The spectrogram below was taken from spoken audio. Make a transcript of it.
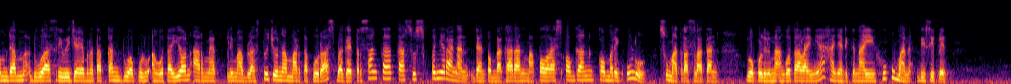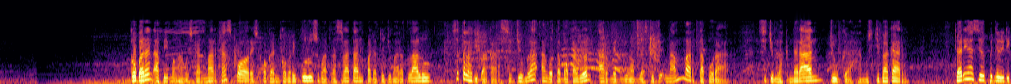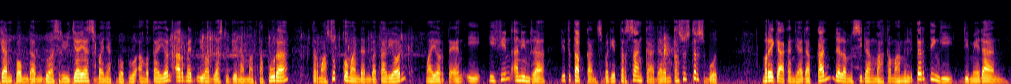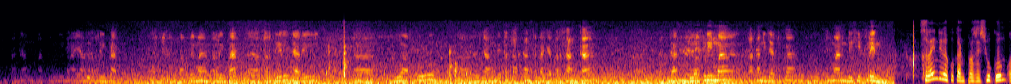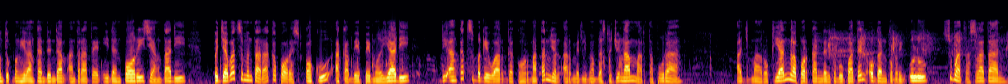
Pomdam 2 Sriwijaya menetapkan 20 anggota Yon Armet 1576 Martapura sebagai tersangka kasus penyerangan dan pembakaran Mapolres Ogan Komering Ulu, Sumatera Selatan. 25 anggota lainnya hanya dikenai hukuman disiplin. Kobaran api menghanguskan markas Polres Ogan Komering Ulu, Sumatera Selatan pada 7 Maret lalu setelah dibakar sejumlah anggota batalion Armet 1576 Martapura. Sejumlah kendaraan juga hangus dibakar. Dari hasil penyelidikan Pomdam 2 Sriwijaya sebanyak 20 anggota Yon Armet 1576 Martapura, termasuk Komandan Batalion, Mayor TNI Ivin Anindra, ditetapkan sebagai tersangka dalam kasus tersebut. Mereka akan dihadapkan dalam sidang Mahkamah Militer Tinggi di Medan. Ada 45 yang terlibat, 45 yang terlibat eh, terdiri dari eh, 20 eh, yang ditetapkan sebagai tersangka eh, dan 25 akan dijatuhkan hukuman disiplin. Selain dilakukan proses hukum untuk menghilangkan dendam antara TNI dan Polri siang tadi, pejabat sementara Kapolres Oku AKBP Mulyadi diangkat sebagai warga kehormatan Yon Armet 1576 Martapura. Ajmal Rokian melaporkan dari Kabupaten Ogan Komering Ulu, Sumatera Selatan.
